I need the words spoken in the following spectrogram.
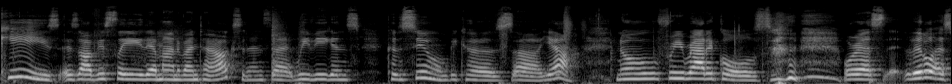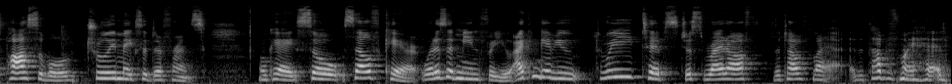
keys is obviously the amount of antioxidants that we vegans consume because uh, yeah no free radicals or as little as possible truly makes a difference. Okay so self-care what does it mean for you? I can give you three tips just right off the top of my the top of my head.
